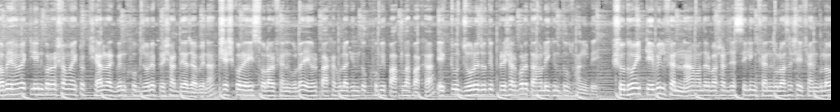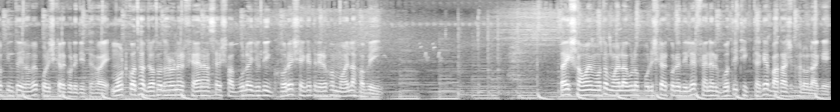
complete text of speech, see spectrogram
তবে এভাবে ক্লিন করার সময় একটু খেয়াল রাখবেন, খুব জোরে প্রেশার দেওয়া যাবে না। বিশেষ করে এই সোলার ফ্যানগুলো এর পাখাগুলো কিন্তু খুবই পাতলা পাখা। একটু জোরে যদি প্রেশার পড়ে, তাহলেই কিন্তু ভাঙবে। শুধু এই টেবিল ফ্যান না, আমাদের বাসার যে সিলিং ফ্যানগুলো আছে, সেই ফ্যানগুলোও কিন্তু এইভাবে পরিষ্কার করে দিতে হয়। মোট কথা, যত ধরনের ফ্যান আছে, সবগুলোই যদি ঘোরে, সেক্ষেত্রে এরকম ময়লা হবেই। তাই সময় মতো ময়লাগুলো পরিষ্কার করে দিলে ফ্যানের গতি ঠিক থাকে, বাতাস ভালো লাগে।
